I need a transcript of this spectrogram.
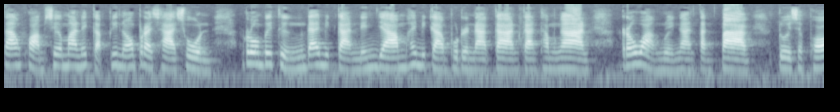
สร้างความเชื่อมั่นให้กับพี่น้องประชาชน รวมไปถึงได้มีการเน้นย้ำให้มีการบูรณาการการทำงาน ระหว่างหน่วยงานต่างๆ โดยเฉพาะ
